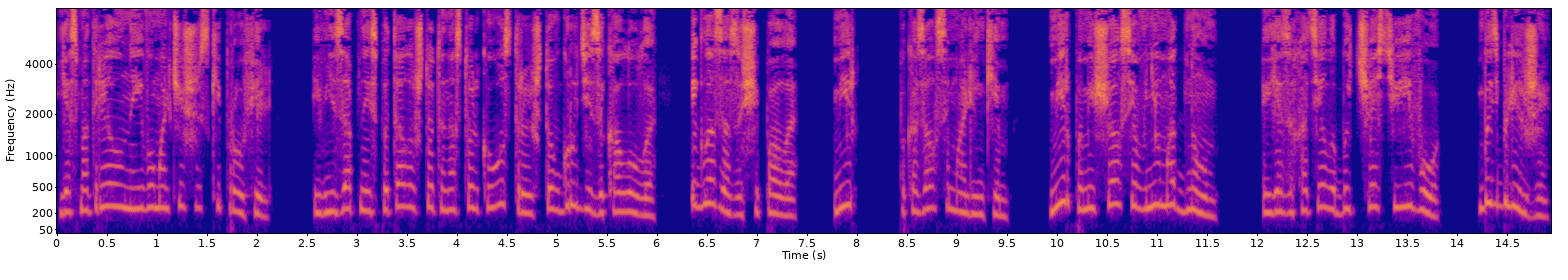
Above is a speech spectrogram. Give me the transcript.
Я смотрела на его мальчишеский профиль и внезапно испытала что-то настолько острое, что в груди закололо и глаза защипало. Мир показался маленьким. Мир помещался в нем одном, и я захотела быть частью его, быть ближе.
